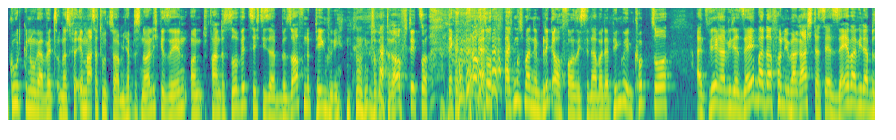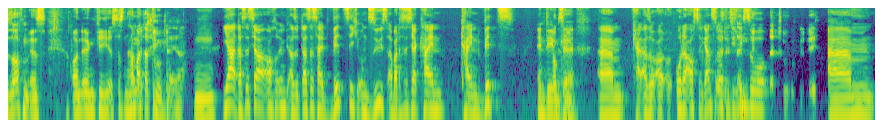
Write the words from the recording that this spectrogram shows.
gut genuger Witz, um das für immer als Tattoo zu haben. Ich habe das neulich gesehen und fand es so witzig, dieser besoffene Pinguin. Und drauf steht so, der guckt auch so, vielleicht muss man den Blick auch vor sich sehen, aber der Pinguin guckt so, als wäre er wieder selber davon überrascht, dass er selber wieder besoffen ist. Und irgendwie ist das ein Hammer-Tattoo. trinkt er ja. Ja, das ist ja auch irgendwie, also das ist halt witzig und süß, aber das ist ja kein, kein Witz in dem Okay. Sinne. Ähm, also, oder auch so die ganzen Was Leute, die sich so, ähm,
